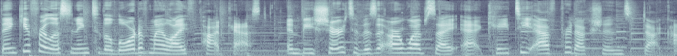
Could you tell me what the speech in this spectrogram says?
Thank you for listening to the Lord of My Life podcast, and be sure to visit our website at ktfproductions.com.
